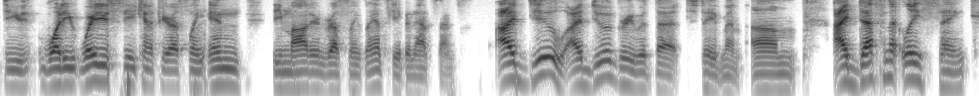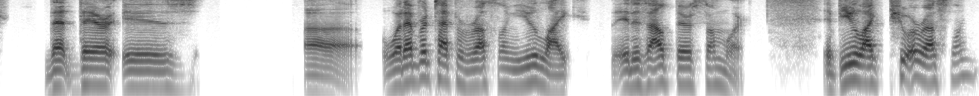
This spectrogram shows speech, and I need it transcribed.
do you what do you where do you see kind of pure wrestling in the modern wrestling landscape in that sense? I do. I do agree with that statement. Um, I definitely think that there is uh, whatever type of wrestling you like, it is out there somewhere. If you like pure wrestling,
